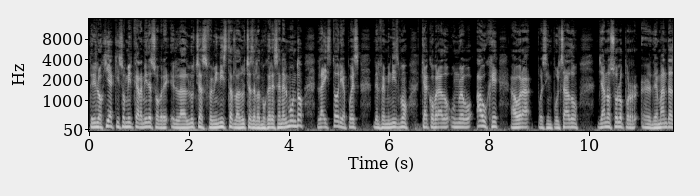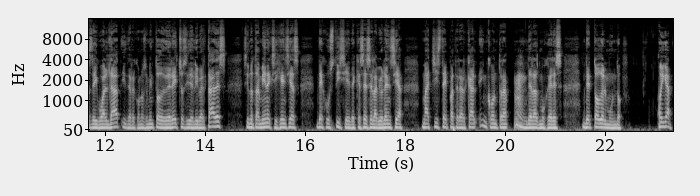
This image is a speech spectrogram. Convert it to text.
trilogía que hizo Mirka Ramírez sobre las luchas feministas, las luchas de las mujeres en el mundo, la historia pues del feminismo que ha cobrado un nuevo auge, ahora pues impulsado ya no solo por eh, demandas de igualdad y de reconocimiento de derechos y de libertades, sino también exigencias de justicia y de que cese la violencia machista y patriarcal en contra de las mujeres de todo el mundo. Oiga,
